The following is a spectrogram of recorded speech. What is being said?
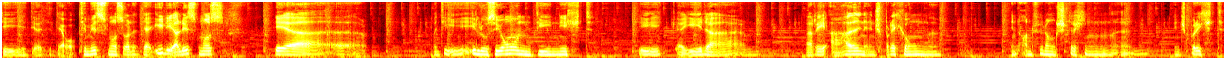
die, der, der Optimismus oder der Idealismus, der äh, die Illusion, die nicht die jeder realen Entsprechung in Anführungsstrichen äh, entspricht.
